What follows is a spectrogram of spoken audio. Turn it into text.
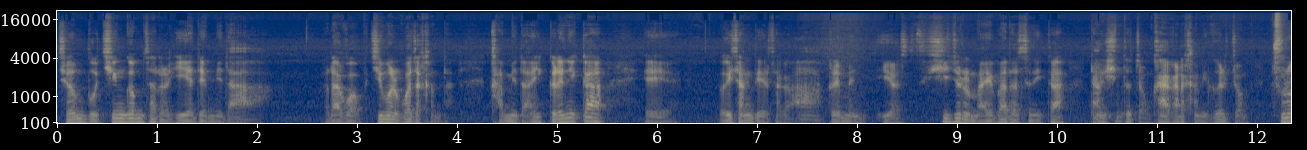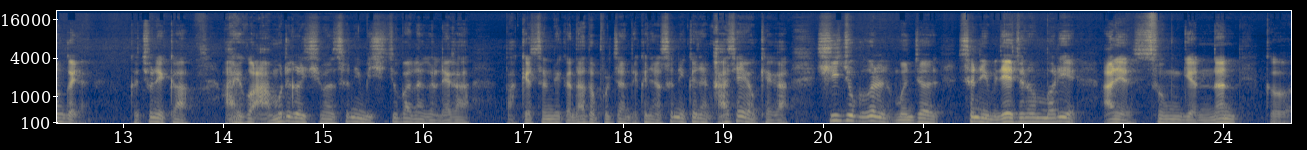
전부 진 검사를 해야 됩니다. 라고 짐을 보작한다. 갑니다. 그러니까 예, 의상대사가 아 그러면 이 시주를 많이 받았으니까 당신도 좀 가가라 하면 그걸 좀 주는 거야. 그 주니까 아이고 아무리 그렇지만 스님이 시주 받는 걸 내가 받겠습니까? 나도 불자인데 그냥 스님 그냥 가세요. 걔가 시주 그걸 먼저 스님이 내주는 머리 안에 숨겼는 그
